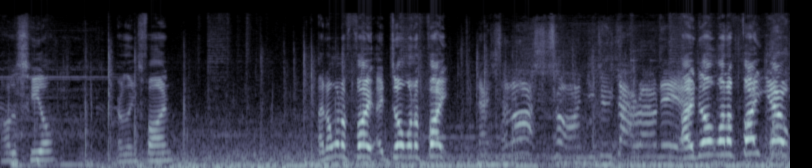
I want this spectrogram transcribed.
I'll just heal. Everything's fine. I don't want to fight. I don't want to fight. That's the last time you do that around here. I don't want to fight you.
